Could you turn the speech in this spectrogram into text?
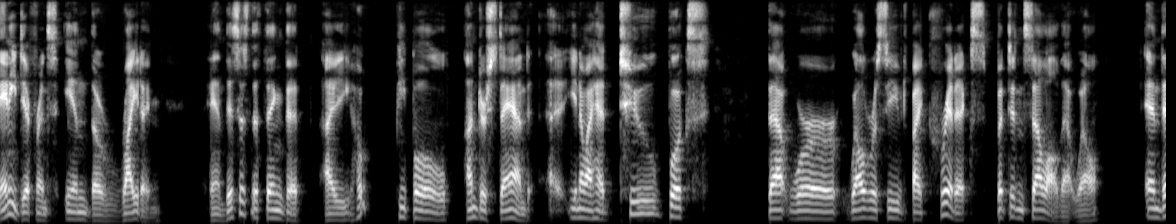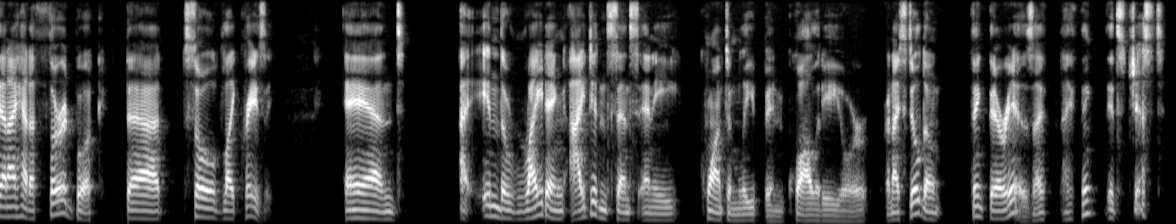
any difference in the writing. And this is the thing that I hope people understand. Uh, you know, I had two books that were well received by critics, but didn't sell all that well. And then I had a third book that sold like crazy. And I, in the writing, I didn't sense any quantum leap in quality or and I still don't think there is. I, I think it's just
